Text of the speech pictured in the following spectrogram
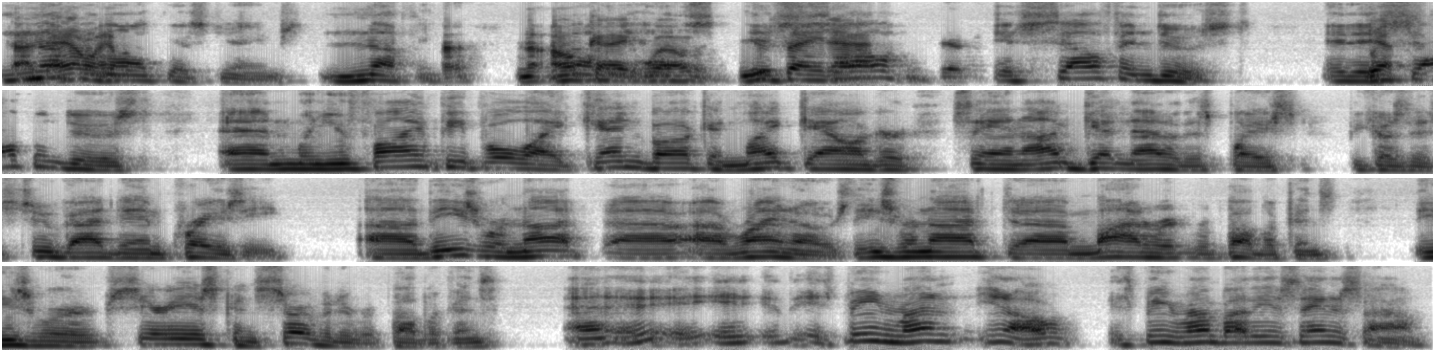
Nothing have, like this, James. Nothing. No, okay, Nothing. well, you say self, that. It's self-induced. It is yes. self-induced. And when you find people like Ken Buck and Mike Gallagher saying, I'm getting out of this place because it's too goddamn crazy, uh, these were not uh, uh, RINOs. These were not uh, moderate Republicans. These were serious conservative Republicans. And it, it, it's being run, you know, it's being run by the insane asylum.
